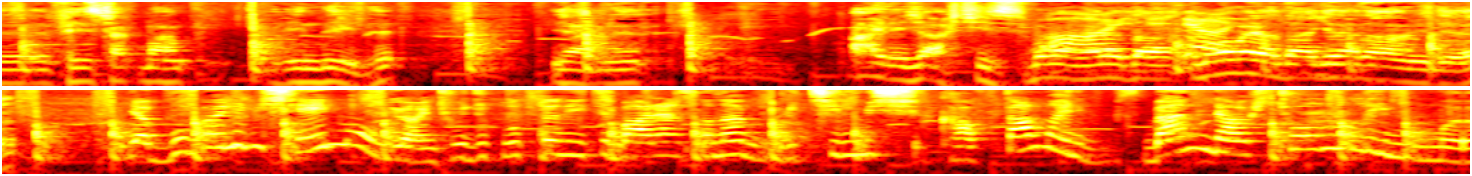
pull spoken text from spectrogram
eylesin. e, Feyzi Çakmak'ın evindeydi. Yani ailece aşçıyız. Babamaya da, Ailece aşçı. da gene devam ediyor. Ya bu böyle bir şey mi oluyor? Yani çocukluktan itibaren sana biçilmiş kaftan mı? Hani ben de aşçı olmalıyım mı?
